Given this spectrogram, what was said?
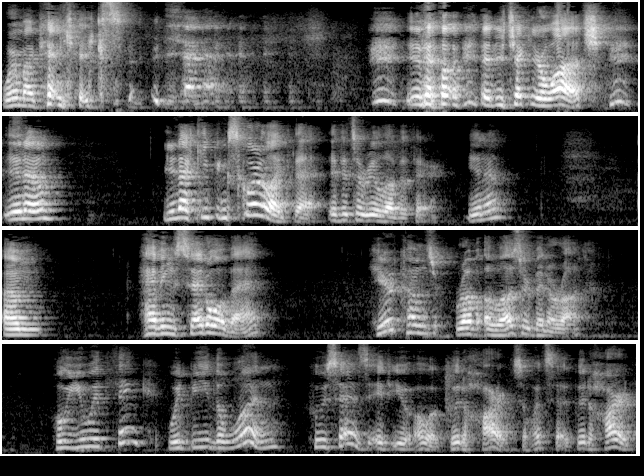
where are my pancakes? you know, and you check your watch, you know, you're not keeping score like that if it's a real love affair, you know? Um, having said all that, here comes Rav Elazar ben Arach, who you would think would be the one who says, if you, oh, a good heart, so what's a good heart?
